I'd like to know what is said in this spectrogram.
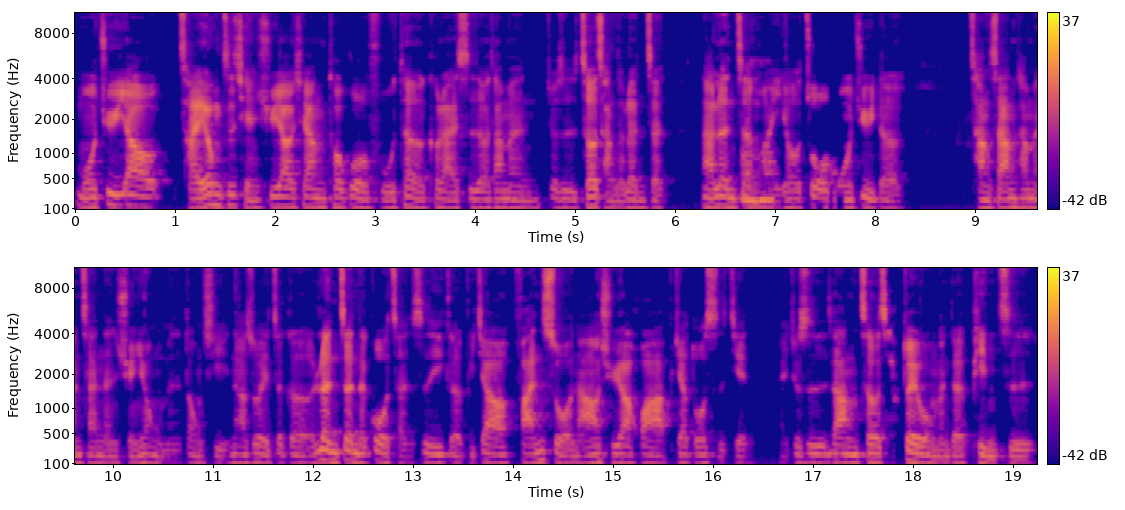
模具要采用之前，需要像透过福特、克莱斯勒他们就是车厂的认证。那认证完以后，做模具的厂商他们才能选用我们的东西。那所以这个认证的过程是一个比较繁琐，然后需要花比较多时间，也就是让车厂对我们的品质，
